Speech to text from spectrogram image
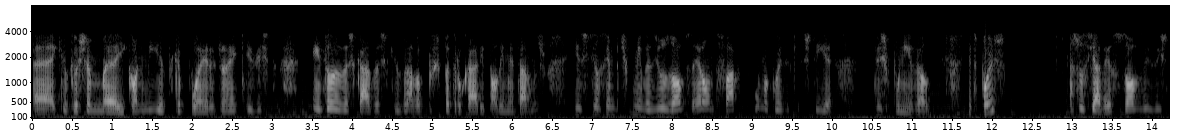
ah, aquilo que eu chamo a economia de capoeira, é? que existe em todas as casas, que usávamos para trocar e para alimentarmos, existiam sempre disponíveis e os ovos eram de facto uma coisa que existia disponível. E depois, associado a esses ovos, existe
